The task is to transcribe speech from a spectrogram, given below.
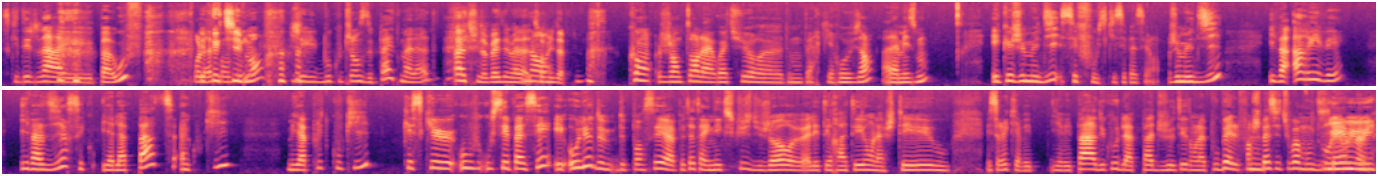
ce qui déjà est pas ouf pour la. Effectivement. J'ai eu beaucoup de chance de pas être malade Ah, tu n'as pas été malade, Non. formidable. quand j'entends la voiture euh, de mon père qui revient à la maison et que je me dis, c'est fou ce qui s'est passé là. Je me dis, il va arriver, il va dire, il y a de la pâte à cookies, mais il y a plus de cookies. Qu'est-ce que où, où c'est passé? Et au lieu de, de penser peut-être à une excuse du genre, euh, elle était ratée, on l'a achetée, ou mais c'est vrai qu'il y avait il y avait pas du coup de la pâte jetée dans la poubelle. Enfin, je sais Mm. pas si tu vois mon Oui, dilemme oui, oui.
